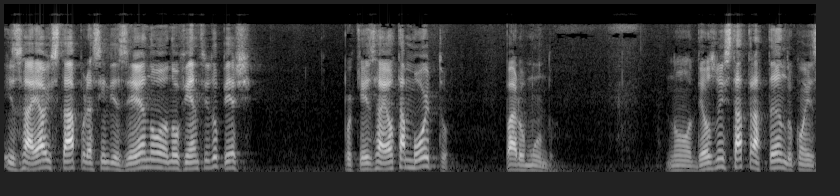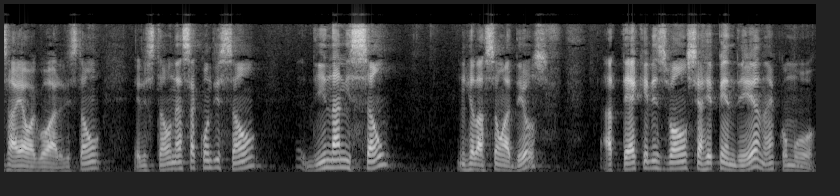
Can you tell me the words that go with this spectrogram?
Israel está, por assim dizer, no, no ventre do peixe, porque Israel está morto para o mundo. No, Deus não está tratando com Israel agora, eles estão, eles estão nessa condição de inanição em relação a Deus, até que eles vão se arrepender, né, como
